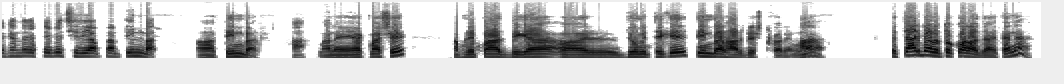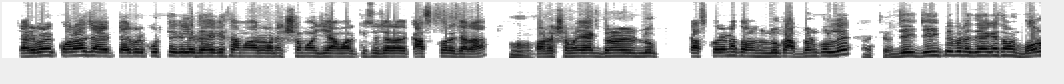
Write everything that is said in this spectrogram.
এখান থেকে পেঁপে ছিঁড়ি আপনার তিনবার। তিনবার? হ্যাঁ। মানে এক মাসে আপনি পাঁচ বিঘা জমি থেকে তিনবার হারভেস্ট করেন না? হ্যাঁ। তো চারবারও তো করা যায় তাই না? চারবার করা যায় চারবার করতে গেলে দেখা গেছে আমার অনেক সময় যে আমার কিছু যারা কাজ করে যারা অনেক সময় এক ধরনের লোক কাজ করে না তো অনেক লোক আপ ডাউন করলে আচ্ছা যেই যেই পেঁপেটা দেখা গেছে আমার বড়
